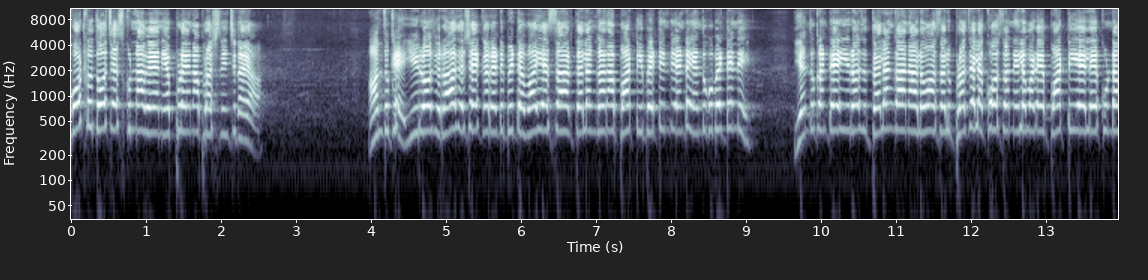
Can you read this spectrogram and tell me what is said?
కోట్లు దోచేసుకున్నావే అని ఎప్పుడైనా ప్రశ్నించినాయా? అందుకే ఈరోజు రాజశేఖర రెడ్డి బిడ్డ వైఎస్ఆర్ తెలంగాణ పార్టీ పెట్టింది అంటే ఎందుకు పెట్టింది? ఎందుకంటే ఈరోజు తెలంగాణలో అసలు ప్రజల కోసం నిలబడే పార్టీయే లేకుండా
